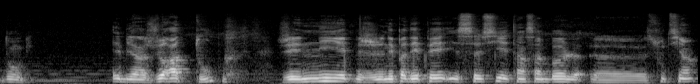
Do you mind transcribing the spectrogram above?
Donc, eh bien, je rate tout. Ni, je n'ai pas d'épée. Ceci est un symbole euh, soutien.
